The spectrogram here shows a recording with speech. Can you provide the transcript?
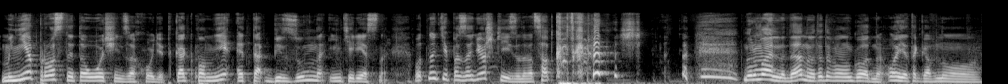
Мне просто это очень заходит. Как по мне, это безумно интересно. Вот, ну, типа, зайдешь кейс за двадцатку откроешь. Нормально, да? Ну вот это вам угодно. Ой, это говно.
